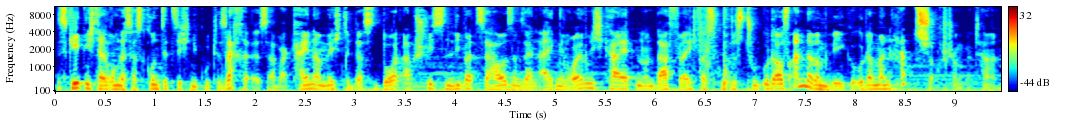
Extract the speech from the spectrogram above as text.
Es geht nicht darum, dass das grundsätzlich eine gute Sache ist, aber keiner möchte das dort abschließen, lieber zu Hause in seinen eigenen Räumlichkeiten und da vielleicht was Gutes tun oder auf anderem Wege oder man hat es auch schon getan.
